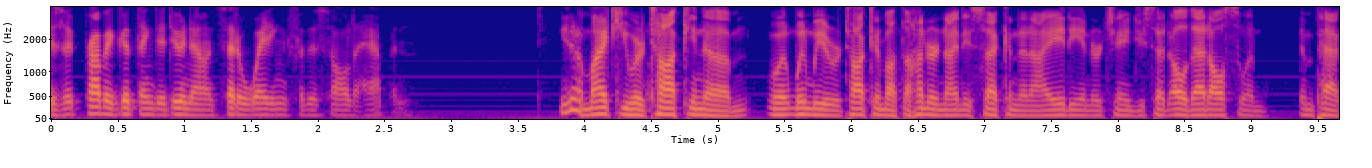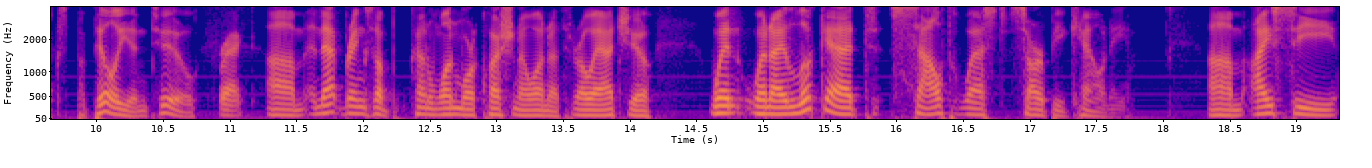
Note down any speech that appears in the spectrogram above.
is a, probably a good thing to do now instead of waiting for this all to happen. You know, Mike, you were talking um, when, when we were talking about the 192nd and I-80 interchange. You said, "Oh, that also im- impacts Papillion too." Correct. Um, and that brings up kind of one more question I want to throw at you. When when I look at Southwest Sarpy County, um, I see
